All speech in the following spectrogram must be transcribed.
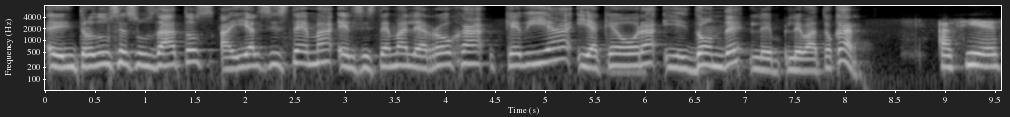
eh, introduce sus datos ahí al sistema, el sistema le arroja qué día y a qué hora y dónde le, le va a tocar. Así es,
